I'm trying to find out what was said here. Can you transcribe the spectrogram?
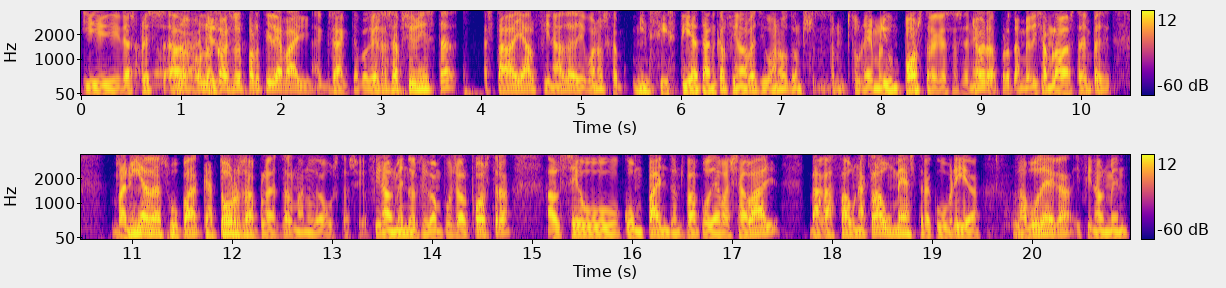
I després... eh, Una, una aquell- cosa per tirar avall. Exacte, perquè el recepcionista estava ja al final de dir, bueno, és que m'insistia tant que al final vaig dir, bueno, doncs, doncs donem-li un postre a aquesta senyora, però també li semblava estrany, perquè venia de sopar 14 plats del menú degustació. Finalment, doncs, li van pujar el postre, el seu company doncs, va poder baixar avall, va agafar una clau mestra que obria la bodega i finalment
